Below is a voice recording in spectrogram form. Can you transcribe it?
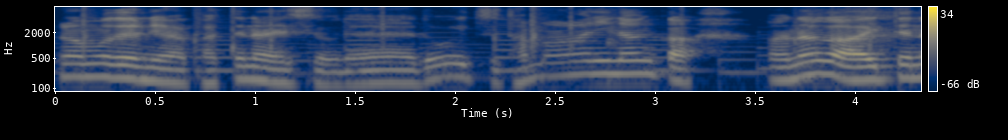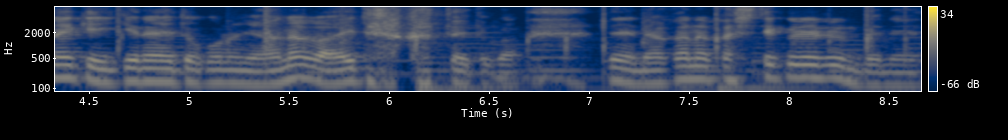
プラモデルには勝てないですよね。ドイツたまになんか穴が開いてなきゃいけないところに穴が開いてなかったりとか、ね、なかなかしてくれるんでね、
